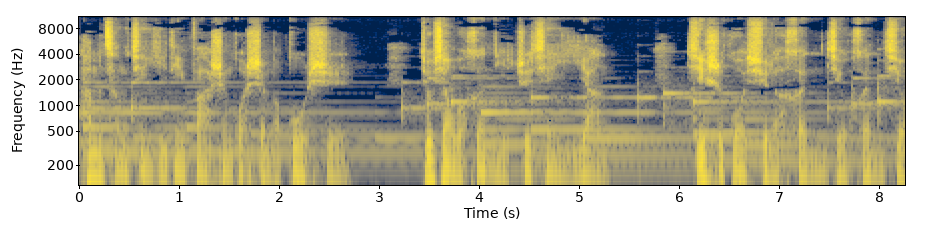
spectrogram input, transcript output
他们曾经一定发生过什么故事，就像我和你之间一样，即使过去了很久很久，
